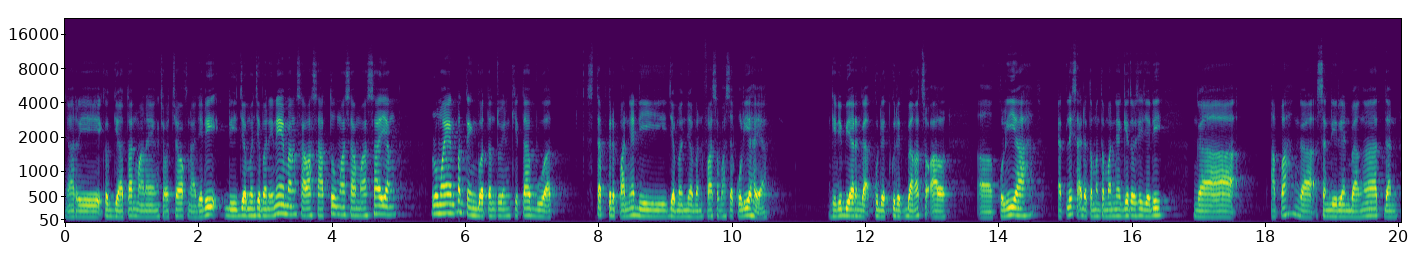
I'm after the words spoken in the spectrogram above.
nyari kegiatan mana yang cocok nah jadi di zaman-zaman ini emang salah satu masa-masa yang lumayan penting buat tentuin kita buat step ke depannya di zaman-zaman fase-fase kuliah ya. Jadi biar nggak kudet-kudet banget soal uh, kuliah, at least ada teman-temannya gitu sih. Jadi nggak apa nggak sendirian banget dan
